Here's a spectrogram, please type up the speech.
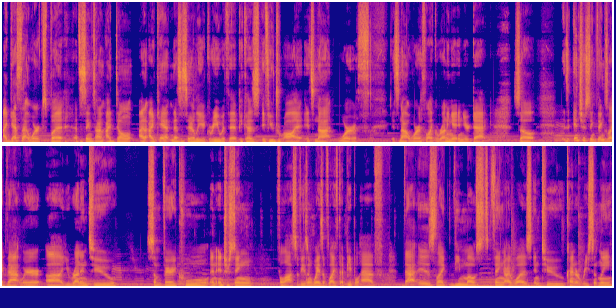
i guess that works but at the same time i don't i, I can't necessarily agree with it because if you draw it it's not worth it's not worth like running it in your deck. So it's interesting things like that where uh, you run into some very cool and interesting philosophies and ways of life that people have. that is like the most thing I was into kind of recently.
